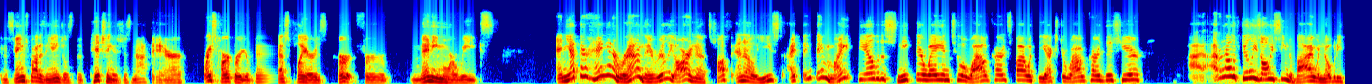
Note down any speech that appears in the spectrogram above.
in the same spot as the Angels. The pitching is just not there. Bryce Harper, your best player, is hurt for many more weeks. And yet they're hanging around. They really are in a tough NL East. I think they might be able to sneak their way into a wild card spot with the extra wild card this year. I, I don't know. The Phillies always seem to buy when nobody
